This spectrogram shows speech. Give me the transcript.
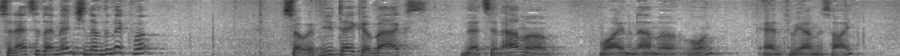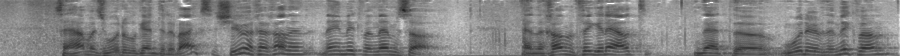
So that's the dimension of the mikvah. So if you take a box that's an amma wide, an amma long, and three ammas high, so how much water will get into the box? Shira chachamim may mikvah memsa. And the chachamim figured out that the water of the mikvah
